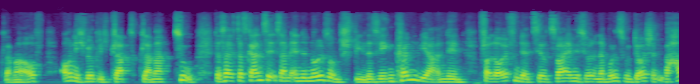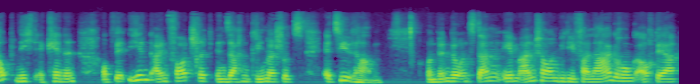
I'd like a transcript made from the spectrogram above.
Klammer auf, auch nicht wirklich klappt, Klammer zu. Das heißt, das Ganze ist am Ende Nullsummenspiel. Deswegen können wir an den Verläufen der CO2-Emissionen in der Bundesrepublik Deutschland überhaupt nicht erkennen, ob wir irgendeinen Fortschritt in Sachen Klimaschutz erzielt haben. Und wenn wir uns dann eben anschauen, wie die Verlagerung auch der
